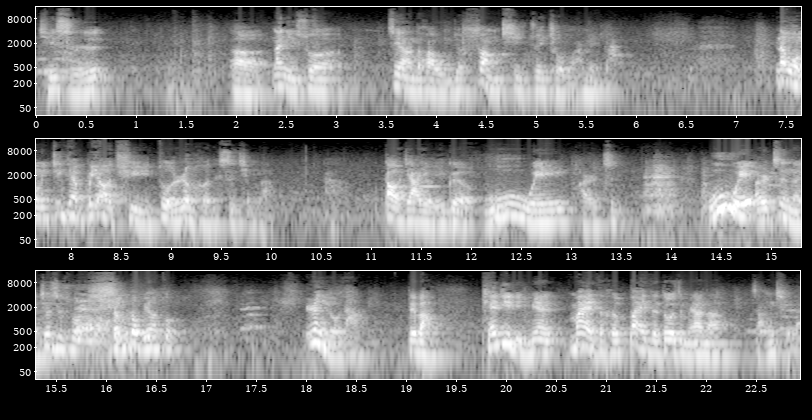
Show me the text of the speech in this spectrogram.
其实，呃，那你说这样的话，我们就放弃追求完美吧？那我们今天不要去做任何的事情了。道家有一个无为而治，无为而治呢，就是说什么都不要做，任由它，对吧？田地里面麦子和稗子都怎么样呢？长起来。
